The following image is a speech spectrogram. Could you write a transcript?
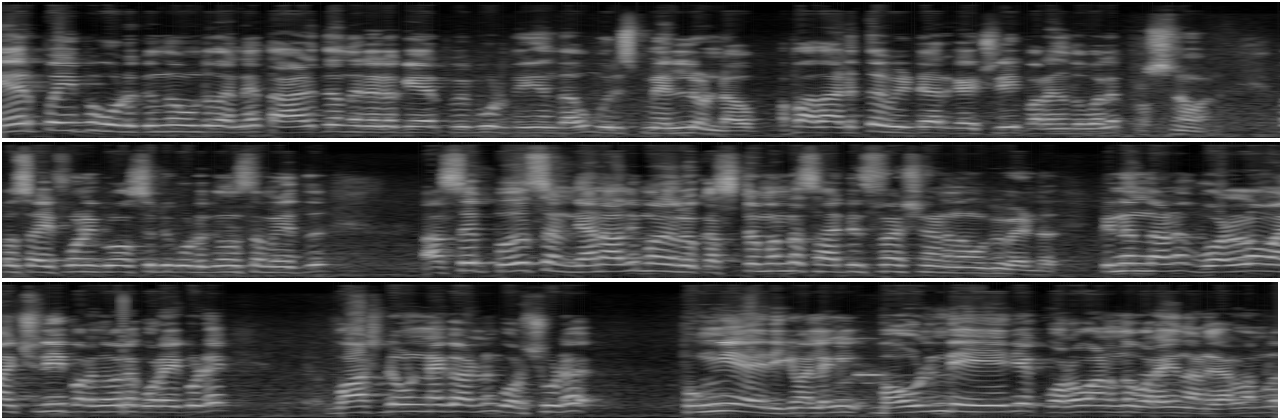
എയർ പൈപ്പ് കൊടുക്കുന്നത് കൊണ്ട് തന്നെ താഴത്തെ നിലയിലൊക്കെ എയർ പൈപ്പ് കൊടുത്തു കഴിഞ്ഞാൽ എന്താവും ഒരു സ്മെല്ലുണ്ടാവും അപ്പോൾ അത് അടുത്ത വീട്ടുകാർക്ക് ആക്ച്വലി പറഞ്ഞതുപോലെ പ്രശ്നമാണ്. അപ്പോൾ സൈഫോണിക് ക്ലോസറ്റ് കൊടുക്കുന്ന സമയത്ത് ആസ് എ പേഴ്സൺ ഞാൻ ആദ്യം പറഞ്ഞല്ലോ കസ്റ്റമറിന്റെ സാറ്റിസ്ഫാക്ഷൻ ആണ് നമുക്ക് വേണ്ടത്. പിന്നെന്താണ് വെള്ളം ആക്ച്വലി പറഞ്ഞ പോലെ കുറേ കൂടെ വാഷ് ഡൗണിനെക്കാട്ടിലും കുറച്ചുകൂടെ പൊങ്ങിയായിരിക്കും അല്ലെങ്കിൽ ബൗളിന്റെ ഏരിയ കുറവാണെന്ന് പറയുന്നതാണ്. കാരണം നമ്മൾ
